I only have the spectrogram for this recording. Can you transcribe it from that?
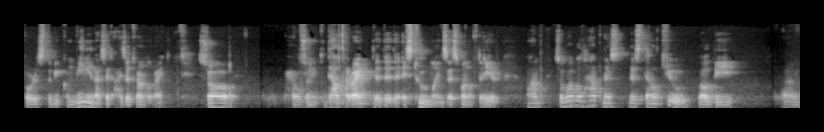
for us to be convenient. I said isothermal, right? So I also need delta, right? The, the, the S2 minus S1 of the air. Um, so what will happen is this del Q will be um,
